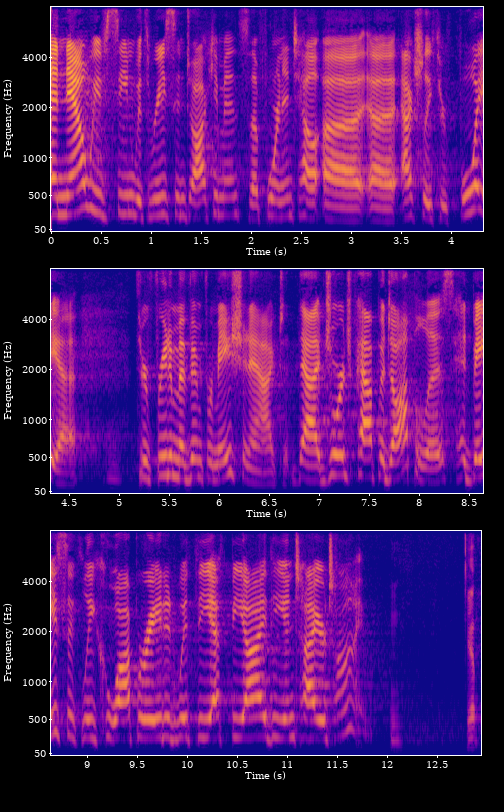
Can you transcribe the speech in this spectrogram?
And now we've seen with recent documents, the Foreign Intel, uh, uh, actually through FOIA, through Freedom of Information Act, that George Papadopoulos had basically cooperated with the FBI the entire time. Yep.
